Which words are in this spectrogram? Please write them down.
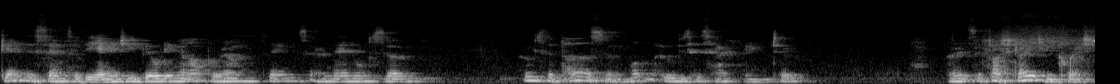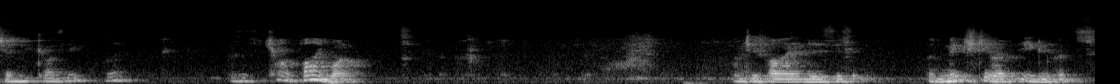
get the sense of the energy building up around things, and then also who's the person, what, who's this happening to? And it's a frustrating question because you, well, can't find one. what you find is, is a mixture of ignorance,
